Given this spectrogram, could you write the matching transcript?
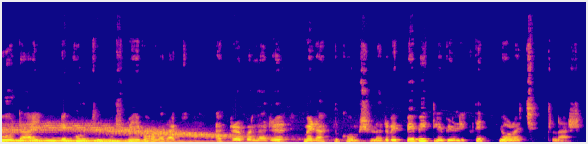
buğday ve kurutulmuş meyve olarak akrabaları, meraklı komşuları ve bebekle birlikte yola çıktılar.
